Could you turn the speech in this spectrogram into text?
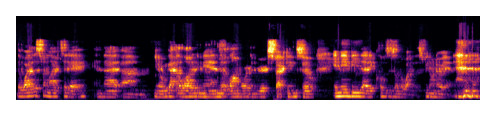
the whitelist went live today, and that um, you know we got a lot of demand, a lot more than we were expecting. So it may be that it closes on the whitelist. We don't know yet.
